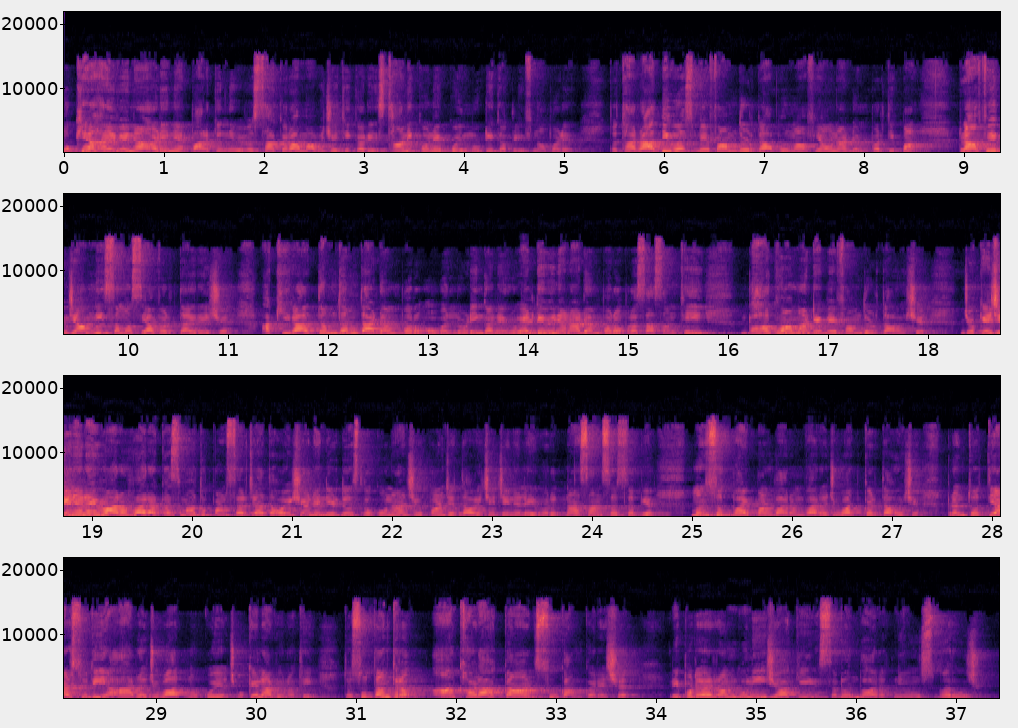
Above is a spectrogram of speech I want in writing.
મુખ્ય હાઈવેના અડીને પાર્કિંગની વ્યવસ્થા કરવામાં આવે, જેથી કરી સ્થાનિકોને કોઈ મોટી તકલીફ ન પડે. તથા રાત દિવસ બેફામ દોડતા ભૂમાફિયાઓના ડમ્પરથી પણ ટ્રાફિક જામની સમસ્યા વર્તાઈ રહી છે. આખી રાત ધમધમતા ડમ્પરો ઓવરલોડિંગ અને રોયલ્ટી વિનાના ડમ્પરો પ્રશાસનથી ભાગવા માટે બેફામ દોડતા હોય છે. જો કે જેને લઈ વારંવાર અકસ્માતો પણ સર્જાતા હોય છે અને નિર્દોષ લોકોના જીવ પણ જતા હોય છે, જેને લઈ ભરૂચના સાંસદ સભ્ય મનસુખભાઈ પણ વારંવાર રજૂઆત કરતા હોય છે. પરંતુ અત્યાર સુધી આ રજૂઆતનો કોઈ જ ઉકેલ આવ્યો નથી. તો શું તંત્ર આ ખાડા કાન શું કામ કરે છે? રિપોર્ટર રંગુની ઝાકીર સબંધ ભારત ન્યૂઝ ભરૂચ.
